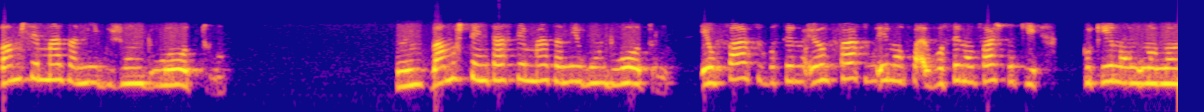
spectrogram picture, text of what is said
Vamos ser mais amigos um do outro. Hum? Vamos tentar ser mais amigos um do outro. Eu faço, você não, eu faço, eu não, você não faz porque, porque não, não,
